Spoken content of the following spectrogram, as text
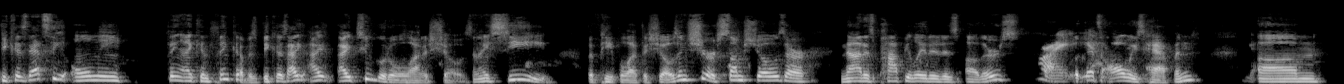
Because that's the only thing I can think of is because I, I I too go to a lot of shows and I see the people at the shows. And sure, some shows are not as populated as others right. but yeah. that's always happened. Yeah. Um,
